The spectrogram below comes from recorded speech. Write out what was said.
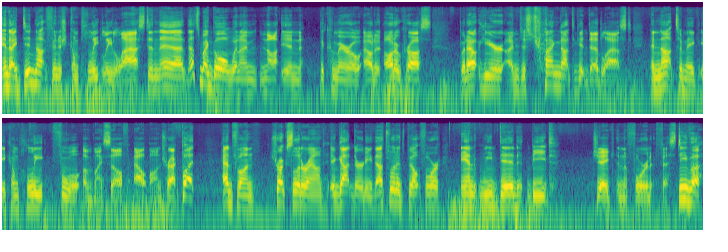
and I did not finish completely last. And uh, that's my goal when I'm not in the Camaro out at autocross. But out here, I'm just trying not to get dead last and not to make a complete fool of myself out on track. But had fun, truck slid around, it got dirty, that's what it's built for, and we did beat Jake in the Ford Festiva,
